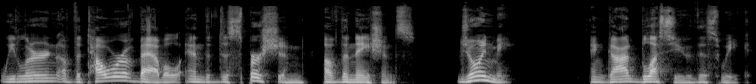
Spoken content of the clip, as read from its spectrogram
we learn of the Tower of Babel and the dispersion of the nations. Join me, and God bless you this week.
